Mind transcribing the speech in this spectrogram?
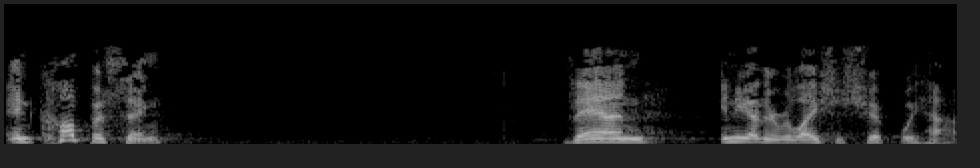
encompassing than any other relationship we have.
